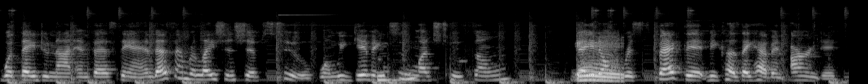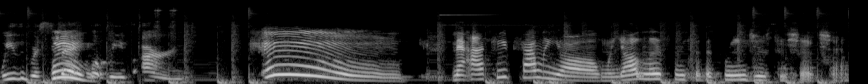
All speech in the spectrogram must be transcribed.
what they do not invest in, and that's in relationships too. When we giving too mm-hmm. much too soon, they mm. don't respect it because they haven't earned it. We respect mm. what we've earned. Mm. Now I keep telling y'all when y'all listen to the Queen Juicy Shake Show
